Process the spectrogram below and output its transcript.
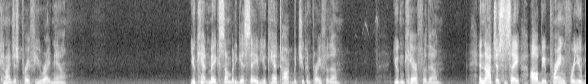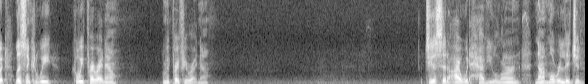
Can I just pray for you right now? You can't make somebody get saved. You can't talk, but you can pray for them. You can care for them. And not just to say, I'll be praying for you, but listen, could we could we pray right now? Let me pray for you right now. Jesus said, I would have you learn not more religion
